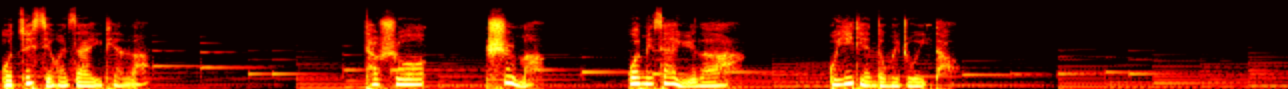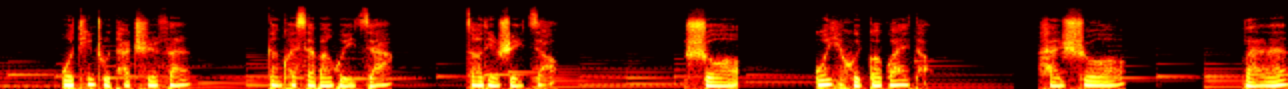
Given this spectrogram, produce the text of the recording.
我最喜欢下雨天了。”他说：“是吗？外面下雨了啊，我一点都没注意到。”我叮嘱他吃饭，赶快下班回家，早点睡觉。说：“我也会乖乖的。”还说：“晚安。”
